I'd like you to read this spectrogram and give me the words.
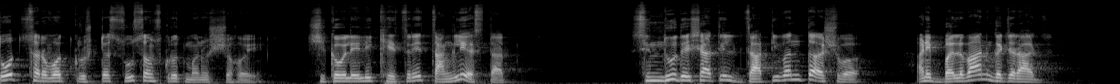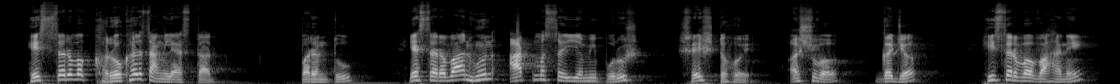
तोच सर्वोत्कृष्ट सुसंस्कृत मनुष्य होय. शिकवलेली खेचरे चांगली असतात. सिंधू देशातील जातिवंत अश्व आणि बलवान गजराज हे सर्व खरोखर चांगले असतात. परंतु या सर्वांहून आत्मसंयमी पुरुष श्रेष्ठ होय. अश्व गज ही सर्व वाहने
